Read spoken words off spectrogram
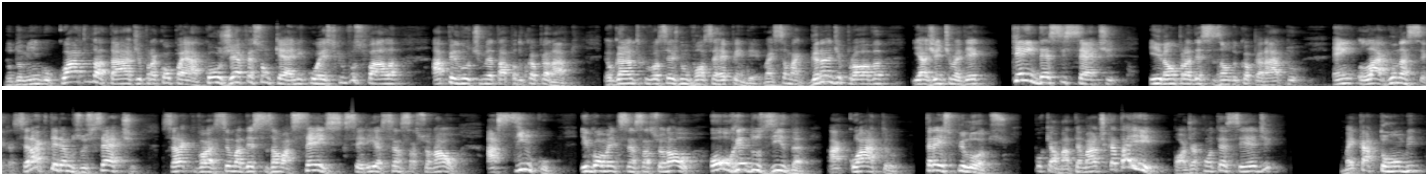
no domingo, 4 da tarde, para acompanhar com o Jefferson Kelly, com esse que vos fala, a penúltima etapa do campeonato. Eu garanto que vocês não vão se arrepender. Vai ser uma grande prova e a gente vai ver quem desses sete irão para a decisão do campeonato em Laguna Seca. Será que teremos os sete? Será que vai ser uma decisão a seis, que seria sensacional? A cinco, igualmente sensacional? Ou reduzida a quatro, três pilotos? Porque a matemática está aí. Pode acontecer de uma hecatombe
